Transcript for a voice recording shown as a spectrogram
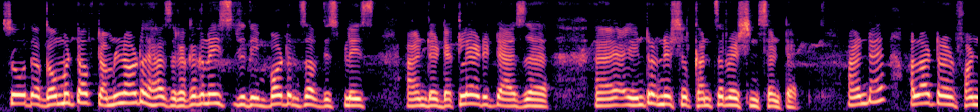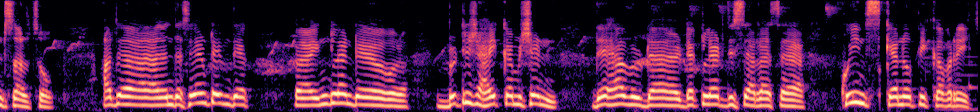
So the government of Tamil Nadu has recognized the importance of this place and uh, declared it as a, a international conservation center and uh, allotted funds also. At the, in the same time, the uh, England uh, British High Commission they have de declared this as a Queen's canopy coverage.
